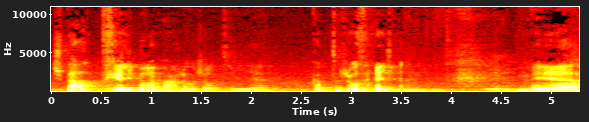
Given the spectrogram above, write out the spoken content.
je parle très librement là aujourd'hui, euh, comme toujours d'ailleurs. Mais euh,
